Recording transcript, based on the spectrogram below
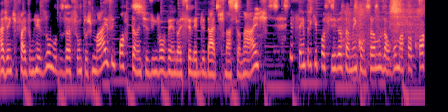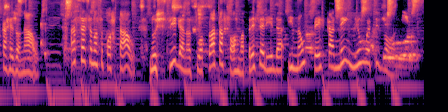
a gente faz um resumo dos assuntos mais importantes envolvendo as celebridades nacionais e sempre que possível também contamos alguma fofoca regional. Acesse nosso portal, nos siga na sua plataforma preferida e não perca nenhum episódio.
